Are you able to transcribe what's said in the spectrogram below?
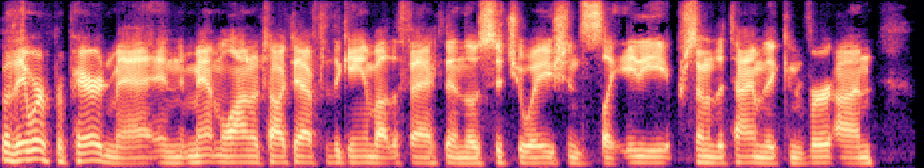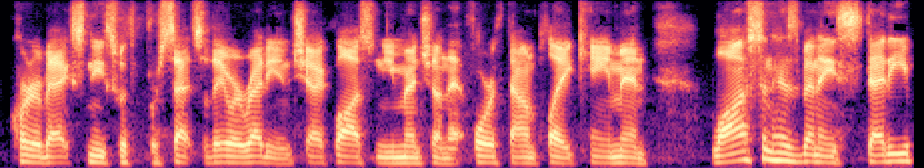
but they were prepared, Matt. And Matt Milano talked after the game about the fact that in those situations, it's like 88% of the time they convert on quarterback sneaks with Brissett. So they were ready. And Shaq Lawson, you mentioned on that fourth down play, came in. Lawson has been a steady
